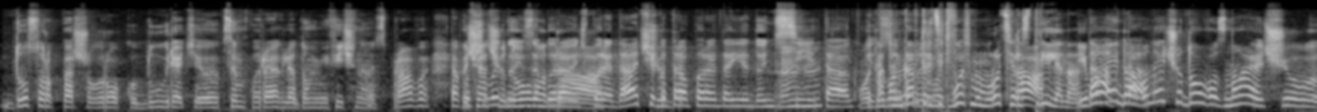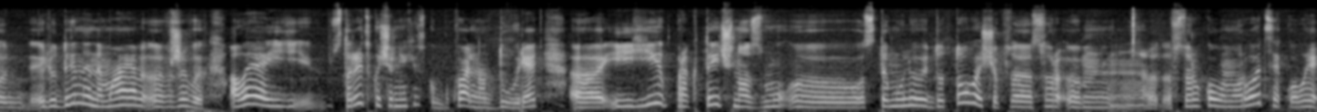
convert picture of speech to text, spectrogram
до 41-го року дурять е, цим переглядом міфічної справи. Так, Хоча очевидно, і забирають да, передачі, чудо- котра передає доньці. Мгм. Так, От, А і донька в 38-му році Так. розстріляна. І Так, вони, да, вони чудово знають, що людини немає е, в живих. Але її- Старицьку Черняхівську буквально дурять, е, і її практично зму- е, стимулюють до того, щоб ем, в 40-му році, коли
